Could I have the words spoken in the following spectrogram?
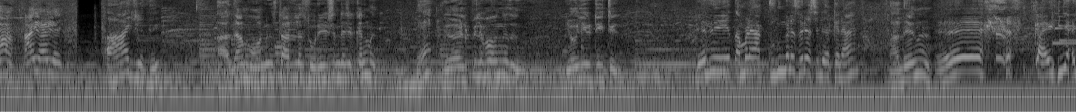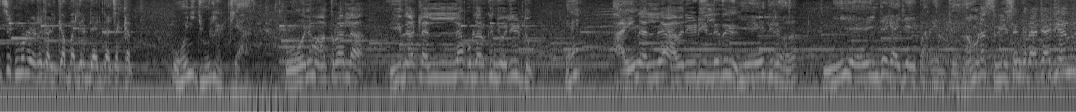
ആ ആയി ആയി ആയി. ആരത് അതാ മോർണിംഗ് സ്റ്റാറിലെ സുരേഷിന്റെ ചെക്കന്ന് ഗൾഫിൽ പോകുന്നത്. ജോലി കിട്ടിയിട്ട്. ഏത് നമ്മളെ ആ കുന്നുമല സുരേഷിന്റെ ചെക്കനാ? അതേന്ന്. ഏ കഴിഞ്ഞ ആഴ്ച കൂടെ കളിക്കാൻ പറ്റുന്നുണ്ടായിരുന്ന ചെക്കൻ. ഓന് ജോലി കിട്ടിയ? ഓന് മാത്രമല്ല ഈ നാട്ടിലെ എല്ലാ പിള്ളേർക്കും ജോലി കിട്ടും. അതിനല്ല അവരീടെ ഇല്ലത്. ഏതിലോ നീ ഏതിന്റെ കാര്യമായി പറയുന്നത്. നമ്മുടെ ശ്രീശങ്കരാചാര്യാണ്.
